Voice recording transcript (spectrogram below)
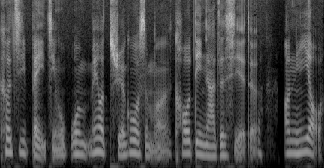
科技背景，我我没有学过什么 coding 啊这些的。哦，你有？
